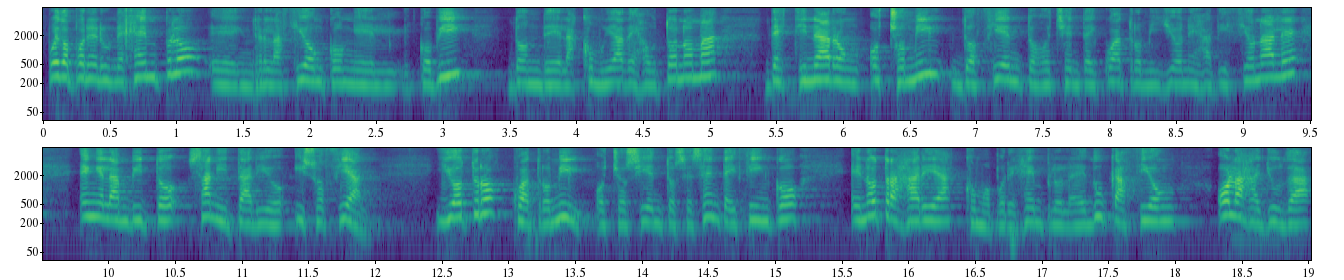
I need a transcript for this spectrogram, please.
Puedo poner un ejemplo en relación con el COVID, donde las comunidades autónomas destinaron 8.284 millones adicionales en el ámbito sanitario y social, y otros 4.865 en otras áreas como, por ejemplo, la educación o las ayudas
